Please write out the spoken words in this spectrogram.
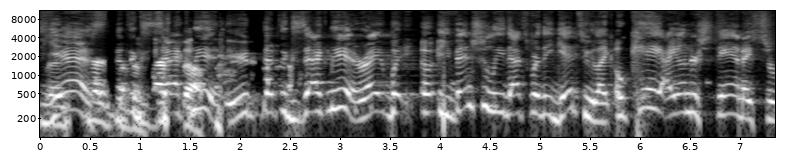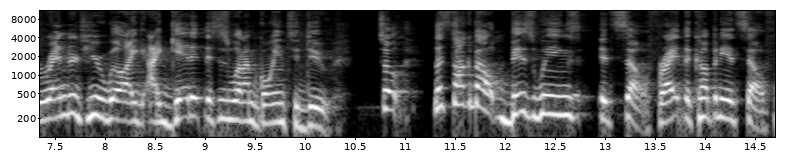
Yes, that's exactly it, dude. That's exactly it, right? But uh, eventually, that's where they get to. Like, okay, I understand. I surrender to your will. I, I get it. This is what I'm going to do. So let's talk about BizWings itself, right? The company itself.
